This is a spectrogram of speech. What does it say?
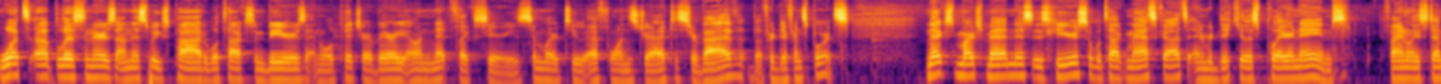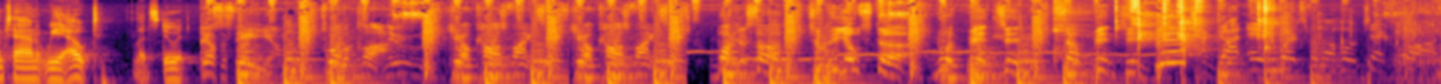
What's up, listeners? On this week's pod, we'll talk some beers and we'll pitch our very own Netflix series, similar to F1's Drive to Survive, but for different sports. Next, March Madness is here, so we'll talk mascots and ridiculous player names. Finally, Stumptown, we out. Let's do it. Nelson Stadium, 12 o'clock. Carol Cosmonic says, Carol Cosmonic says, Walker's to Peosta, North Benton, South Benton, bitch. Got eight words for the whole tech squad.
